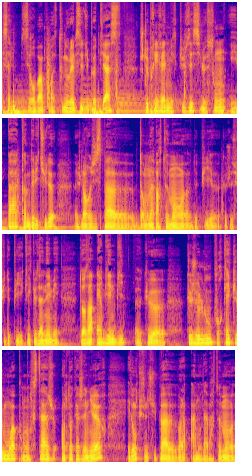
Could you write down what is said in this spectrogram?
Salut, c'est Robin pour un tout nouvel épisode du podcast. Je te prierai de m'excuser si le son est pas comme d'habitude. Je n'enregistre pas euh, dans mon appartement euh, depuis euh, que je suis depuis quelques années, mais dans un Airbnb que que je loue pour quelques mois pour mon stage en tant qu'ingénieur. Et donc je ne suis pas voilà à mon appartement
